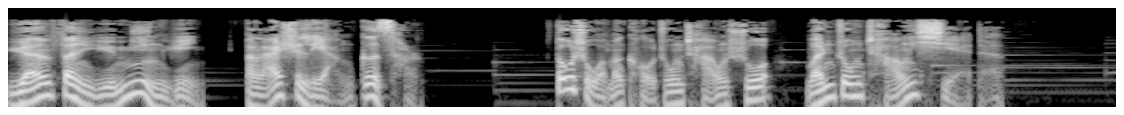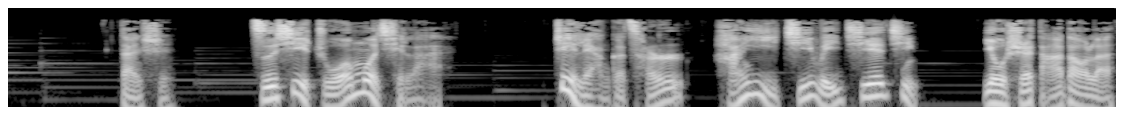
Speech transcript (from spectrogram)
缘分与命运本来是两个词儿，都是我们口中常说、文中常写的。但是，仔细琢磨起来，这两个词儿含义极为接近，有时达到了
